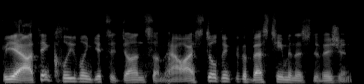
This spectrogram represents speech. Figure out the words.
But yeah, I think Cleveland gets it done somehow. I still think they're the best team in this division.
